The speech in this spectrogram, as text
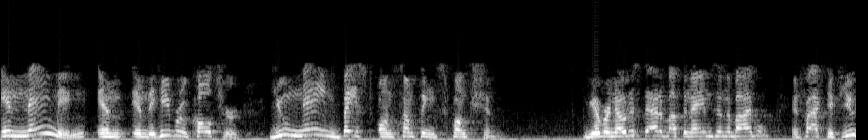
In naming, in, in the Hebrew culture, you name based on something's function. You ever noticed that about the names in the Bible? In fact, if you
